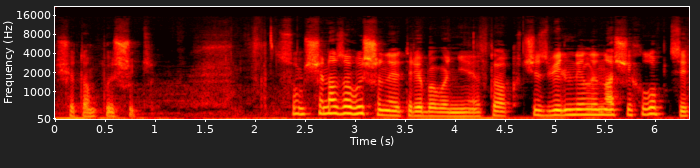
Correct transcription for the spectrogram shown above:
Що там пишуть? Сумщина завишене требування. Так, чи звільнили наші хлопці?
